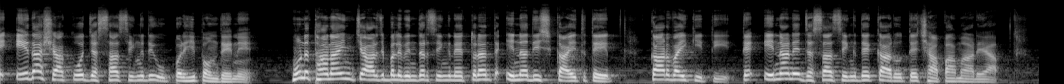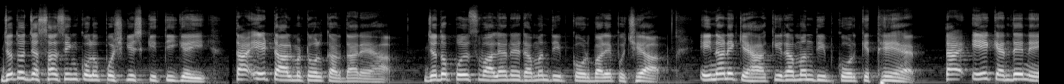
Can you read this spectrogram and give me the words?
ਇਹਦਾ ਸ਼ੱਕ ਉਹ ਜੱਸਾ ਸਿੰਘ ਦੇ ਉੱਪਰ ਹੀ ਪਾਉਂਦੇ ਨੇ। ਹੁਣ ਥਾਣਾ ਇੰਚਾਰਜ ਬਲਵਿੰਦਰ ਸਿੰਘ ਨੇ ਤੁਰੰਤ ਇਹਨਾਂ ਦੀ ਸ਼ਿਕਾਇਤ ਤੇ ਕਾਰਵਾਈ ਕੀਤੀ ਤੇ ਇਹਨਾਂ ਨੇ ਜੱਸਾ ਸਿੰਘ ਦੇ ਘਰ ਉੱਤੇ ਛਾਪਾ ਮਾਰਿਆ। ਜਦੋਂ ਜੱਸਾ ਸਿੰਘ ਕੋਲੋਂ ਪੁੱਛਗਿੱਛ ਕੀਤੀ ਗਈ ਤਾਂ ਇਹ ਟਾਲਮਟੋਲ ਕਰਦਾ ਰਿਹਾ। ਜਦੋਂ ਪੁਲਿਸ ਵਾਲਿਆਂ ਨੇ ਰਮਨਦੀਪ ਕੌਰ ਬਾਰੇ ਪੁੱਛਿਆ, ਇਹਨਾਂ ਨੇ ਕਿਹਾ ਕਿ ਰਮਨਦੀਪ ਕੌਰ ਕਿੱਥੇ ਹੈ? ਤਾਂ ਇਹ ਕਹਿੰਦੇ ਨੇ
